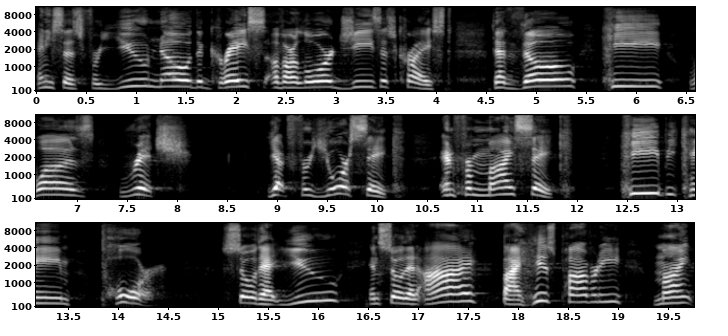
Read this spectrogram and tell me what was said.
and he says, For you know the grace of our Lord Jesus Christ, that though he was rich, yet for your sake and for my sake, he became poor, so that you and so that I, by his poverty, might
